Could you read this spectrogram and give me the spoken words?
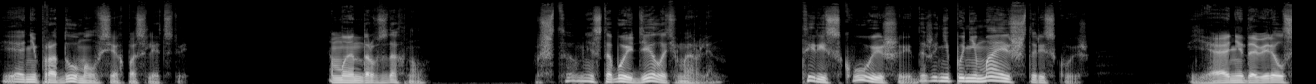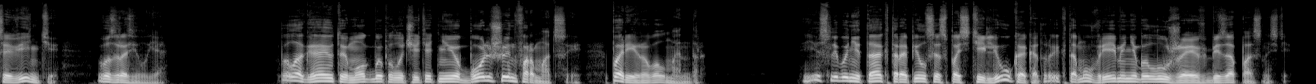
Я не продумал всех последствий. Мендер вздохнул. «Что мне с тобой делать, Мерлин? Ты рискуешь и даже не понимаешь, что рискуешь». «Я не доверился Винти», — возразил я. «Полагаю, ты мог бы получить от нее больше информации», — парировал Мендер. «Если бы не так торопился спасти Люка, который к тому времени был уже в безопасности.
